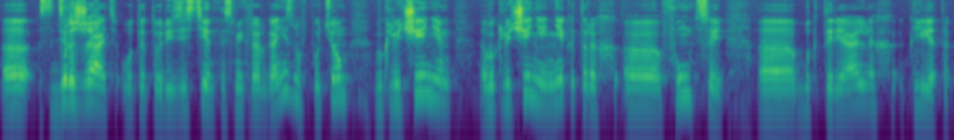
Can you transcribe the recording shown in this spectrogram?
э, сдержать вот эту резистентность микроорганизмов путем выключения, выключения некоторых э, функций э, бактериальных клеток.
